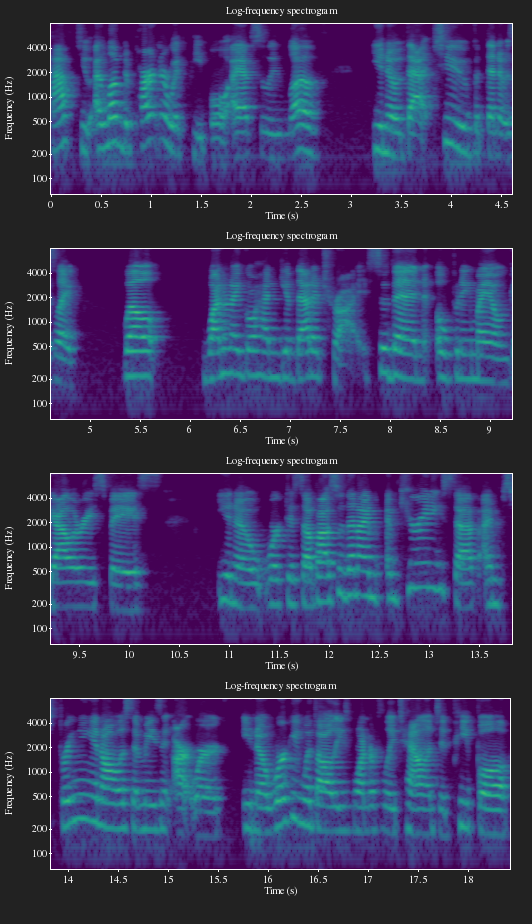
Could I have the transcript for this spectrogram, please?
have to. I love to partner with people. I absolutely love, you know, that too. But then it was like, well, why don't I go ahead and give that a try? So then opening my own gallery space, you know, worked itself out. So then I'm, I'm curating stuff. I'm bringing in all this amazing artwork, you know, working with all these wonderfully talented people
